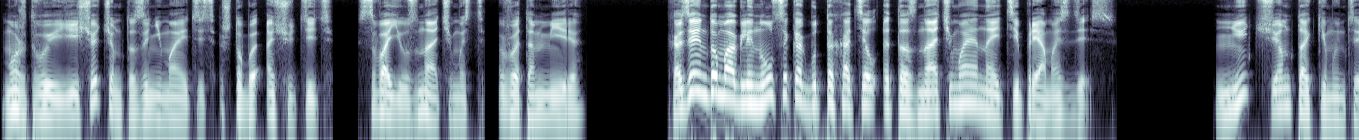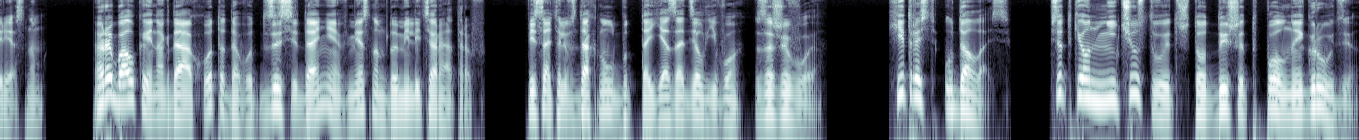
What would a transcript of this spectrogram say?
Может, вы еще чем-то занимаетесь, чтобы ощутить свою значимость в этом мире? Хозяин дома оглянулся, как будто хотел это значимое найти прямо здесь. Ничем таким интересным. Рыбалка, иногда охота, да вот заседание в местном доме литераторов. Писатель вздохнул, будто я задел его за живое. Хитрость удалась. Все-таки он не чувствует, что дышит полной грудью.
